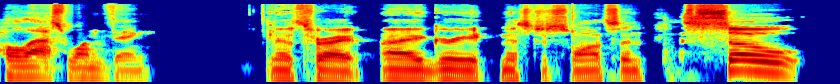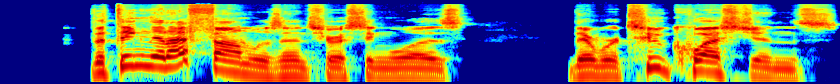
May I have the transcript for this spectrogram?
Whole ass one thing. That's right. I agree, Mr. Swanson. So the thing that I found was interesting was there were two questions.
